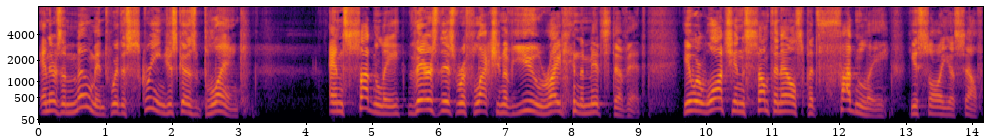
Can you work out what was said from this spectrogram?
And there's a moment where the screen just goes blank and suddenly there's this reflection of you right in the midst of it. You were watching something else, but suddenly you saw yourself.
